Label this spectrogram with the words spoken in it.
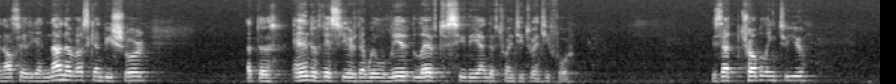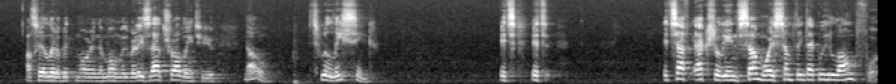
and I'll say it again none of us can be sure at the end of this year that we'll live, live to see the end of 2024. Is that troubling to you? I'll say a little bit more in a moment, but is that troubling to you? No, it's releasing. It's, it's, it's actually, in some ways, something that we long for.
